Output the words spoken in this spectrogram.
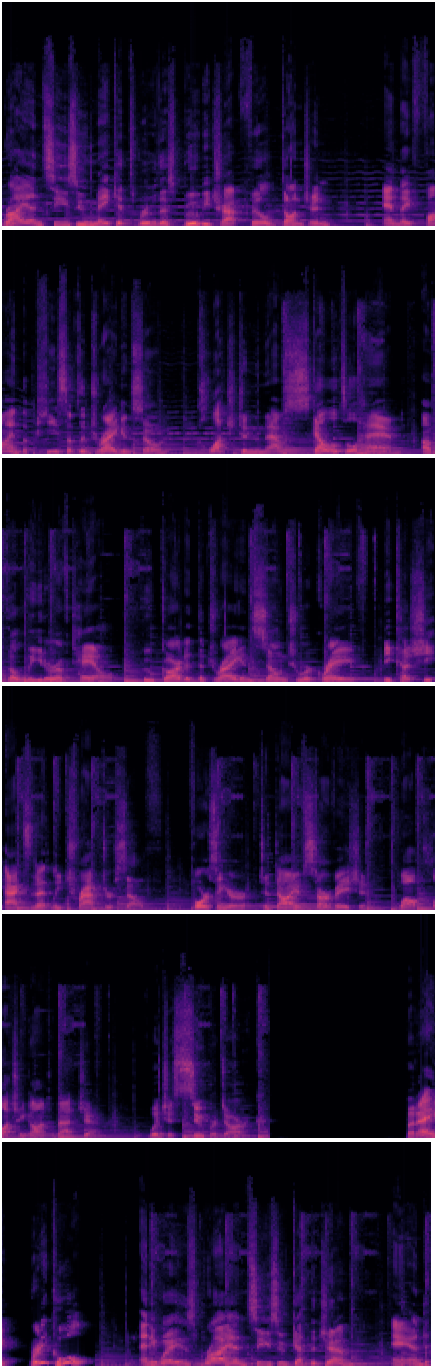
Raya and Sisu make it through this booby trap filled dungeon, and they find the piece of the Dragon Stone clutched in the now skeletal hand of the leader of Tail, who guarded the Dragon Stone to her grave because she accidentally trapped herself, forcing her to die of starvation while clutching onto that gem which is super dark. But hey, pretty cool! Anyways, Raya and Sisu get the gem, and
